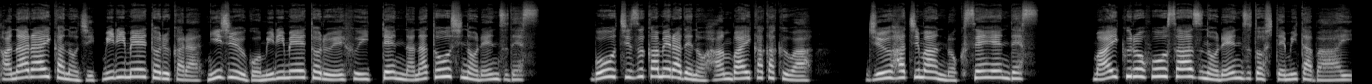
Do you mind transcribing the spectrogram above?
パナライカの 10mm から 25mmF1.7 通しのレンズです。某地図カメラでの販売価格は18万6000円です。マイクロフォーサーズのレンズとして見た場合、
